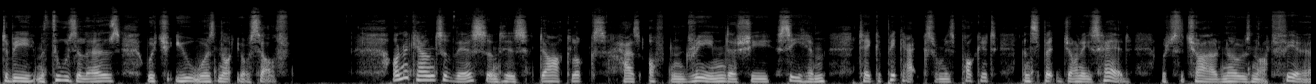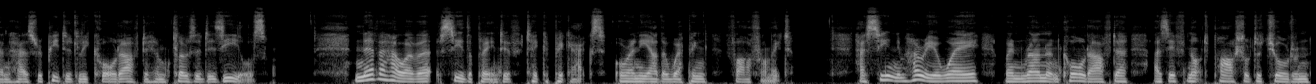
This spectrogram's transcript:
to be Methuselahs, which you was not yourself. On accounts of this and his dark looks has often dreamed as she see him take a pickaxe from his pocket and split Johnny's head, which the child knows not fear and has repeatedly called after him close at his heels. Never, however, see the plaintiff take a pickaxe or any other weapon far from it. Has seen him hurry away when run and called after as if not partial to children,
